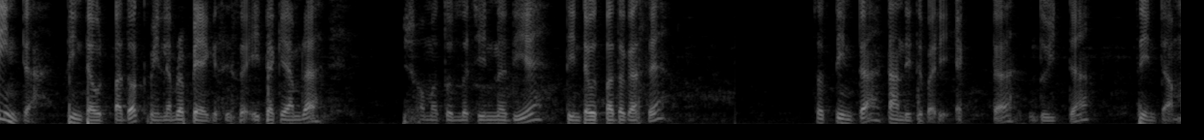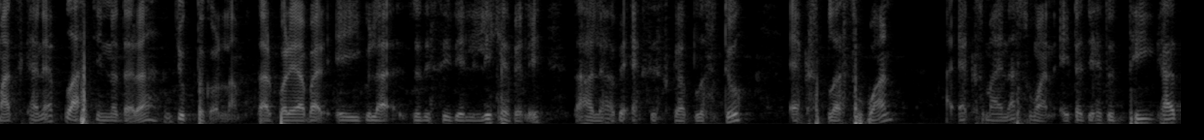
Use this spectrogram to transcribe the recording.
তিনটা তিনটা উৎপাদক মিললে আমরা পেয়ে গেছি। সো এইটাকে আমরা সমতুল্য চিহ্ন দিয়ে তিনটা উৎপাদক আছে। সো তিনটা টান দিতে পারি, একটা, দুইটা তিনটা মাঝখানে প্লাস চিহ্ন দ্বারা যুক্ত করলাম। তারপরে আবার এইগুলা যদি সিরিয়ালি লিখে ফেলি, তাহলে হবে x square plus two x plus one আর এক্স মাইনাস ওয়ান এটা যেহেতু দ্বিঘাত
